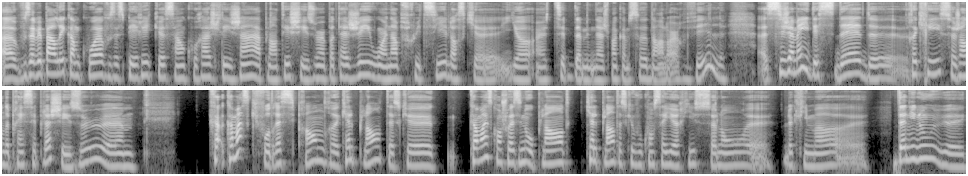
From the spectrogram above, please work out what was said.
Euh, vous avez parlé comme quoi vous espérez que ça encourage les gens à planter chez eux un potager ou un arbre fruitier lorsqu'il y a un type d'aménagement comme ça dans leur ville. Euh, si jamais ils décidaient de recréer ce genre de principe-là chez eux, comment est-ce qu'il faudrait s'y prendre? Quelles plantes est-ce que. Comment est-ce qu'on choisit nos plantes? Quelles plantes est-ce que vous conseilleriez selon le climat? Donnez-nous euh,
